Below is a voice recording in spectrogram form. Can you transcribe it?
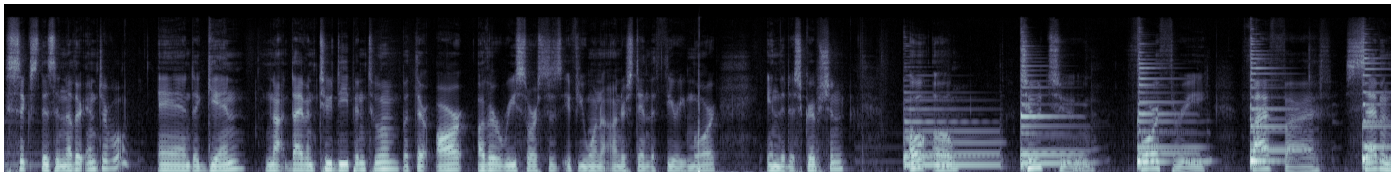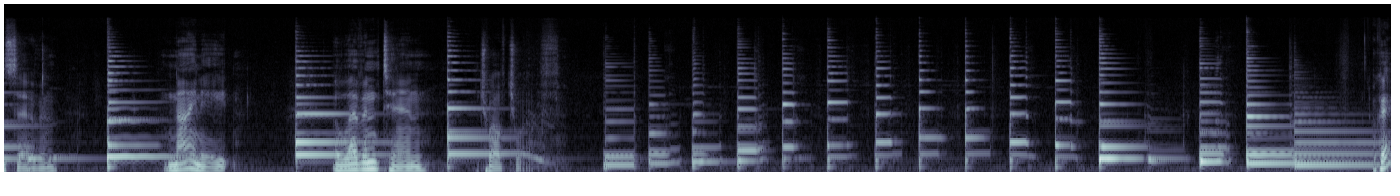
Sixth is another interval, and again, not diving too deep into them, but there are other resources if you want to understand the theory more in the description. 00 22 43 55 77 98 11 10 12 12. Okay?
